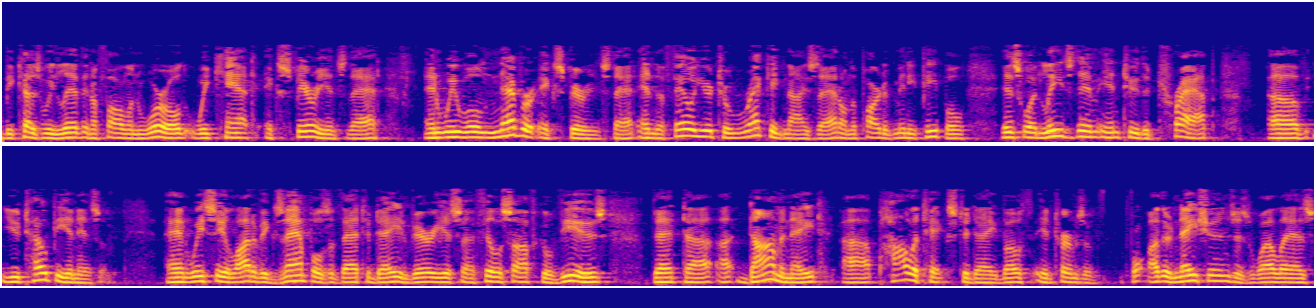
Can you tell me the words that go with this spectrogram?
because we live in a fallen world, we can't experience that. And we will never experience that. And the failure to recognize that on the part of many people is what leads them into the trap of utopianism. And we see a lot of examples of that today in various uh, philosophical views that uh, uh, dominate uh, politics today, both in terms of other nations as well as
